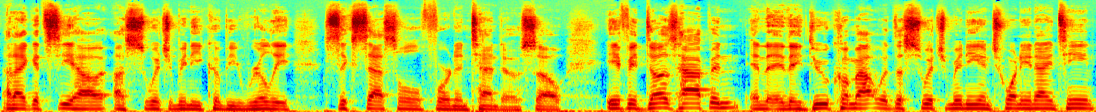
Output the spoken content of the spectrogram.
and I could see how a Switch Mini could be really successful for Nintendo. So if it does happen and they, do come out with the Switch Mini in 2019,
